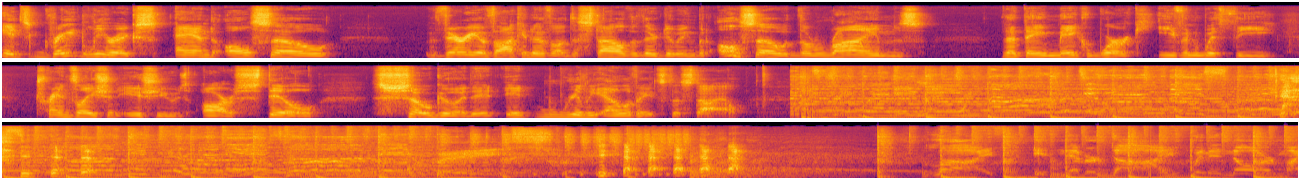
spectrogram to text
it's great lyrics and also very evocative of the style that they're doing, but also the rhymes that they make work, even with the translation issues, are still so good. It, it really elevates the style. Live, it never die. Women are my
